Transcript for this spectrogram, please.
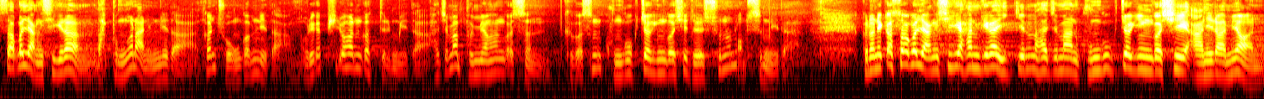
썩을 양식이란 나쁜 건 아닙니다. 그건 좋은 겁니다. 우리가 필요한 것들입니다. 하지만 분명한 것은 그것은 궁극적인 것이 될 수는 없습니다. 그러니까 썩을 양식의 한계가 있기는 하지만 궁극적인 것이 아니라면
